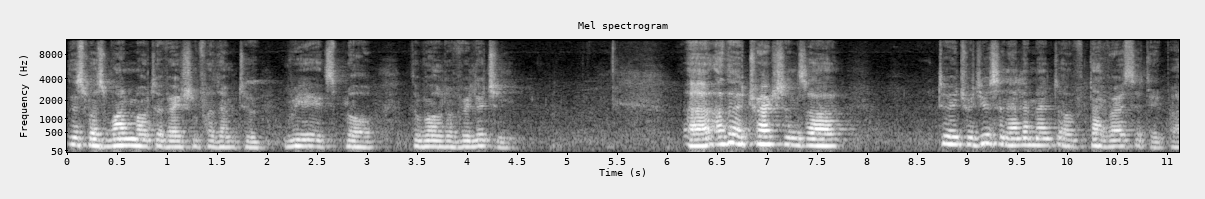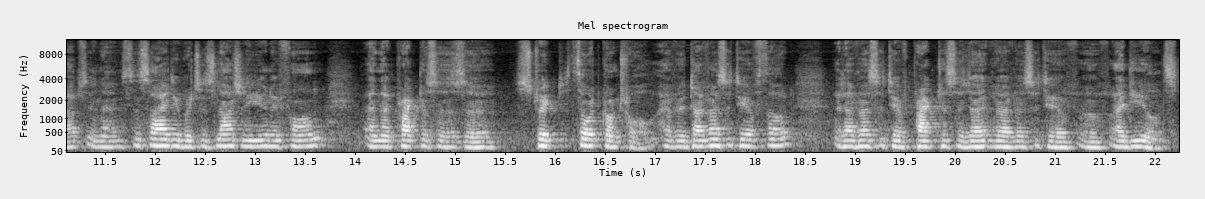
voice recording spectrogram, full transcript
this was one motivation for them to re-explore the world of religion. Uh, other attractions are to introduce an element of diversity, perhaps, in a society which is largely uniform and that practices strict thought control, have a diversity of thought, a diversity of practice, a diversity of, of ideals.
